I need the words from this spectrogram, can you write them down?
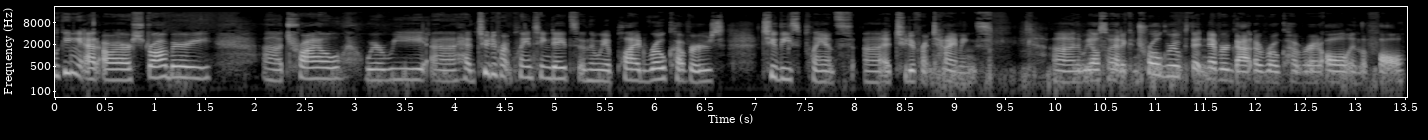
looking at our strawberry uh, trial where we uh, had two different planting dates and then we applied row covers to these plants uh, at two different timings. Uh, and we also had a control group that never got a row cover at all in the fall.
